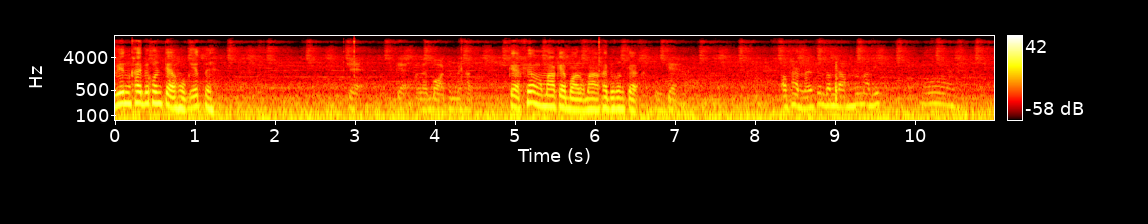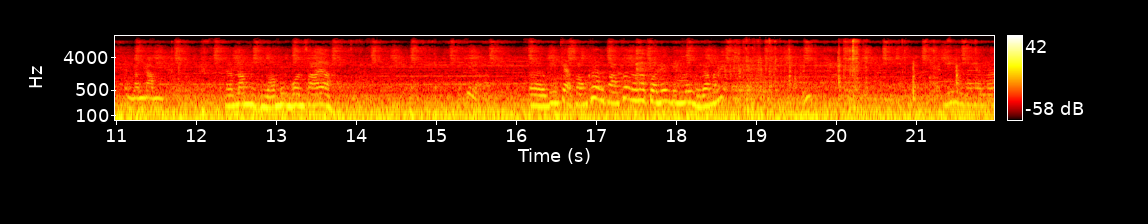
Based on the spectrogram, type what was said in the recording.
วียนใครเป็นคนแกะ 6S เนี่ยแกะแกะอะไรบอร์ดใช่ไหมครับแกะเครื่องออกมาแกะบอร์ดออกมาใครเป็นคนแกะ ผมแกะเอาแผ่นไหนเป็นดำๆขึ้นมาดิโอ้ยเป็นดำดำดำๆหัวมุมบนซ้ายอะ ๆนี่เหรอครับเออวินแกะสองเครื่องสามเครื่องแล้วนะตัวนี้วินไม่เหมือนกันมั้ยเนี่ยนี่แรงนะ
